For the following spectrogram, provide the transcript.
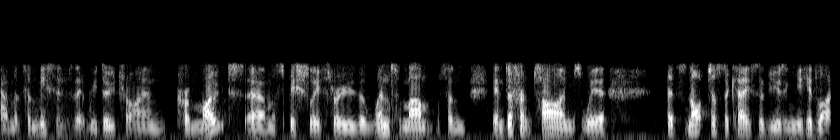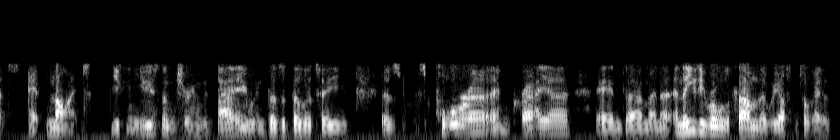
um, it's a message that we do try and promote, um, especially through the winter months and, and different times where it's not just a case of using your headlights at night. You can use them during the day when visibility is, is poorer and greyer. And, um, and an easy rule of thumb that we often talk about is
